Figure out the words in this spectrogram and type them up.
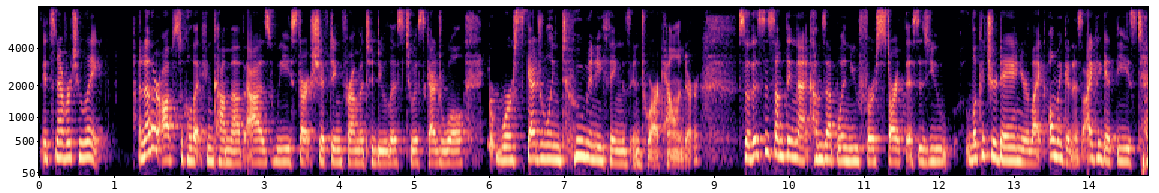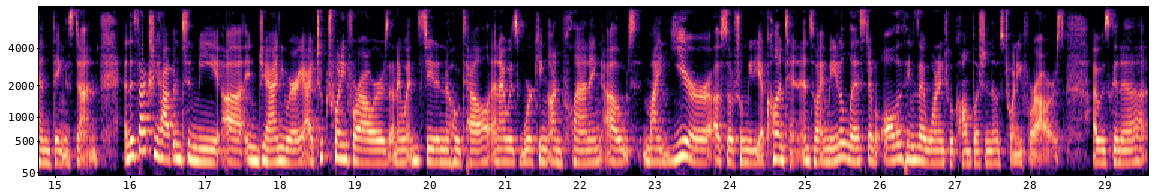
It's never too late. Another obstacle that can come up as we start shifting from a to do list to a schedule, we're scheduling too many things into our calendar. So this is something that comes up when you first start this is you look at your day and you're like, "Oh my goodness, I could get these 10 things done." And this actually happened to me uh, in January. I took 24 hours and I went and stayed in a hotel and I was working on planning out my year of social media content. And so I made a list of all the things I wanted to accomplish in those 24 hours. I was going to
